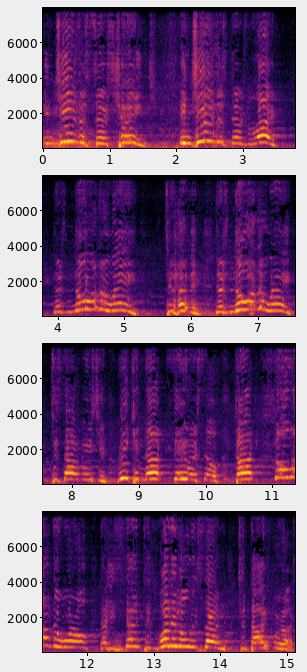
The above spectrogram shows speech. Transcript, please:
In mm-hmm. Jesus, there's change. In Jesus, there's life. There's no other way to heaven. There's no other way to salvation. We cannot save ourselves. God so loved the world that he sent his one and only Son to die for us.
